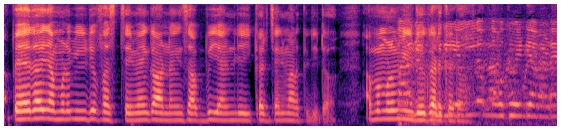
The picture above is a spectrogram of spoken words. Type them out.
അപ്പോൾ ഏതായാലും നമ്മുടെ വീഡിയോ ഫസ്റ്റ് ടൈമായി കാണണമെങ്കിൽ സബ് ചെയ്യാനും ലൈക്ക് അടിച്ചാലും മറക്കരുത് കേട്ടോ അപ്പോൾ നമ്മൾ വീഡിയോ കിടക്കട്ടോ. നമുക്ക് വേണ്ടി അവിടെ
